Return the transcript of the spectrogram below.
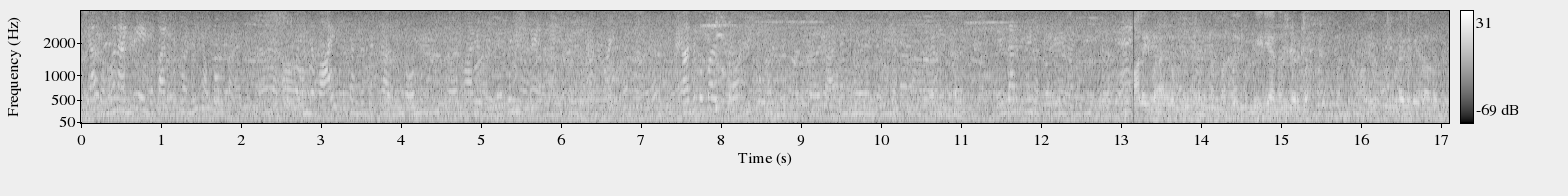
ஐயா ரொம்ப நன்றி. எங்கள் படத்துக்கு வந்து சப்போர்ட் பண்ணதுக்கு அஹ் இந்த வாய்ப்பு தந்ததுக்கு அதுவும் கவர்மெண்ட் சார் மாதிரி ஒரு லெஜண்டோட எனக்கு வாய்ப்பு ராஜகோபால் சார் ராஜன் சார் எல்லாருக்குமே ரொம்பவே நன்றி. மாலை வணக்கம். நம்ம வந்திருக்க மீடியா நண்பர்கள் மற்றும் அனைத்து ஊடகவியலாளர்கள்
